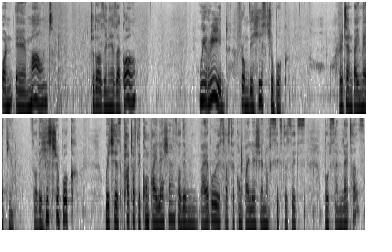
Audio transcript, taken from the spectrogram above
on a mount 2000 years ago, we read from the history book written by Matthew. So, the history book, which is part of the compilation, so the Bible is just a compilation of 66 books and letters.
